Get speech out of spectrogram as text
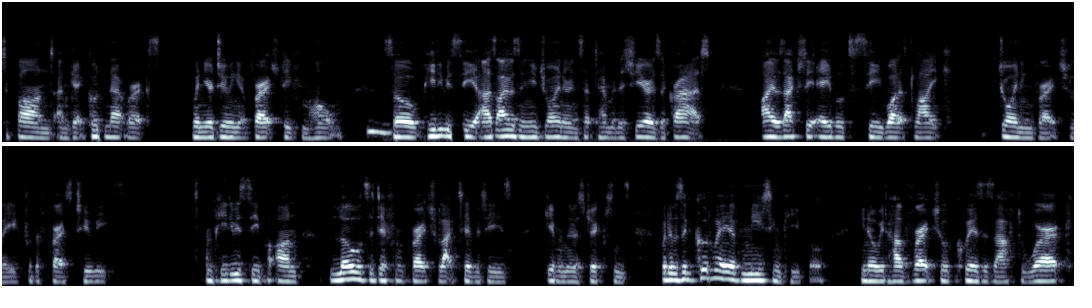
to bond and get good networks when you're doing it virtually from home. Mm. So PwC, as I was a new joiner in September this year as a grad, I was actually able to see what it's like joining virtually for the first two weeks. And PwC put on loads of different virtual activities given the restrictions, but it was a good way of meeting people. You know, we'd have virtual quizzes after work.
